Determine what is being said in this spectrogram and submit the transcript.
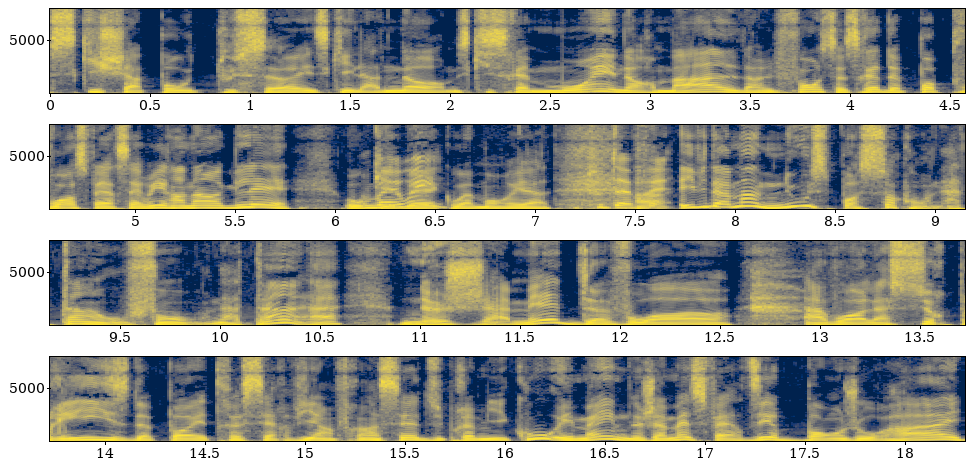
ce qui chapeaute tout ça et ce qui est la norme. Ce qui serait moins normal, dans le fond, ce serait de ne pas pouvoir se faire servir en anglais au Ben Québec oui. ou à Montréal. Tout à fait. Alors, évidemment, nous, c'est pas ça qu'on attend au fond. On attend à ne jamais devoir avoir la surprise de pas être servi en français du premier coup et même ne jamais se faire dire bonjour, hi,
